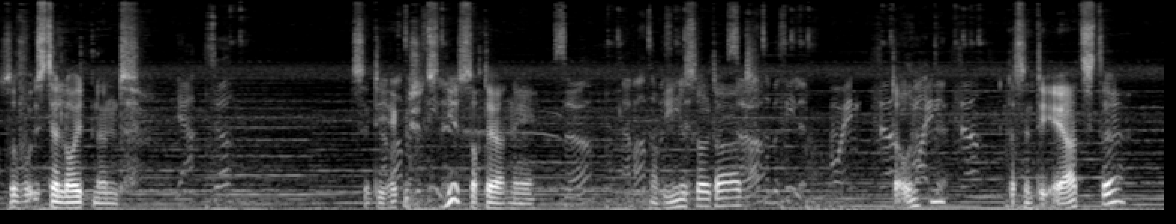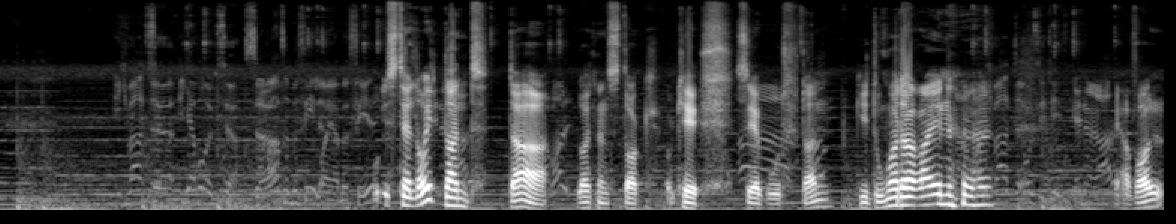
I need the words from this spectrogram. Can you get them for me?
So, wo ist der Leutnant? Sind die Heckenschützen? Hier ist doch der... Nee. Marinesoldat. Da unten. Das sind die Ärzte. Wo ist der Leutnant? Da. Leutnant Stock. Okay, sehr gut. Dann geh du mal da rein. Jawohl.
